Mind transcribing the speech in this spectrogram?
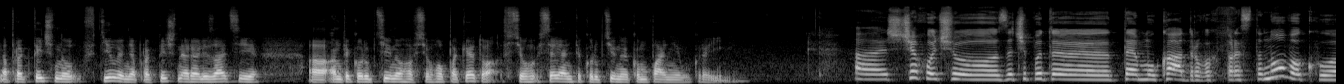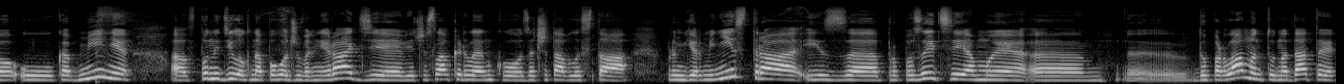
на практичне втілення, практичне реалізації антикорупційного всього пакету, всього всієї антикорупційної кампанії в Україні. Ще хочу зачепити тему кадрових перестановок у Кабміні. В понеділок на погоджувальній раді В'ячеслав Кириленко зачитав листа прем'єр-міністра із е, пропозиціями е, е, до парламенту надати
